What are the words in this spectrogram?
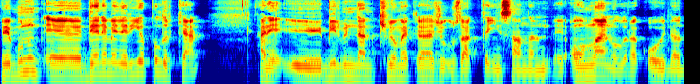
Ve bunun e, denemeleri yapılırken hani e, birbirinden kilometrelerce uzakta insanların e, online olarak oyna,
